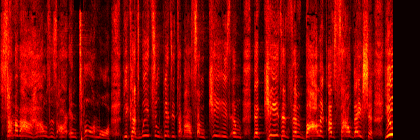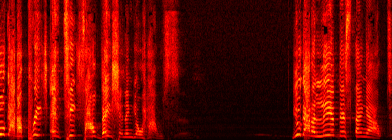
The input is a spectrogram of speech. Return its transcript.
Some of our houses are in turmoil because we too busy talking about some keys and the keys are symbolic of salvation. You gotta preach and teach salvation in your house. You gotta live this thing out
